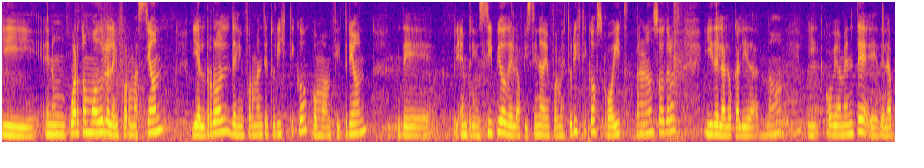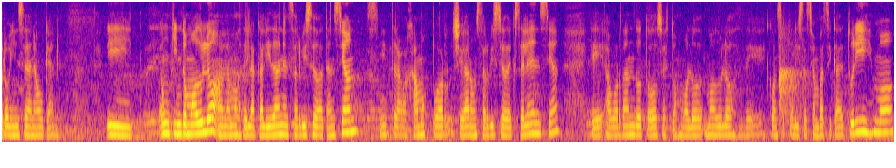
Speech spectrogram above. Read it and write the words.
y en un cuarto módulo la información y el rol del informante turístico como anfitrión de, en principio, de la Oficina de Informes Turísticos, OIT para nosotros, y de la localidad, ¿no? y obviamente eh, de la provincia de Neuquén. Y un quinto módulo, hablamos de la calidad en el servicio de atención, trabajamos por llegar a un servicio de excelencia, eh, abordando todos estos módulos de conceptualización básica de turismo,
